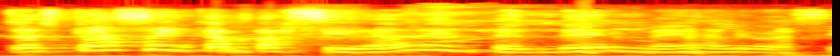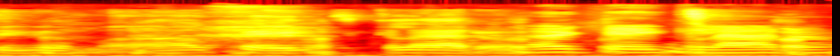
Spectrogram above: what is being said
Tú estás en capacidad de entenderme, algo así como, ah, ok, claro. Ok, claro.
